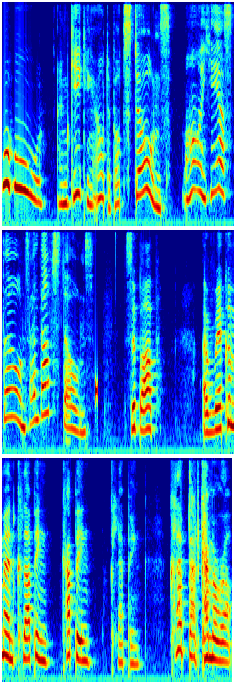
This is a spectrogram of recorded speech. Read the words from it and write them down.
Woohoo! I'm geeking out about stones. Oh, yeah, stones. I love stones. Zip up. I recommend clapping, cupping, clapping. Clap that camera.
